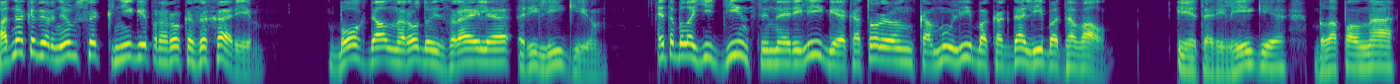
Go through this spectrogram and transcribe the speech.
Однако вернемся к книге пророка Захарии. Бог дал народу Израиля религию. Это была единственная религия, которую он кому-либо когда-либо давал. И эта религия была полна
